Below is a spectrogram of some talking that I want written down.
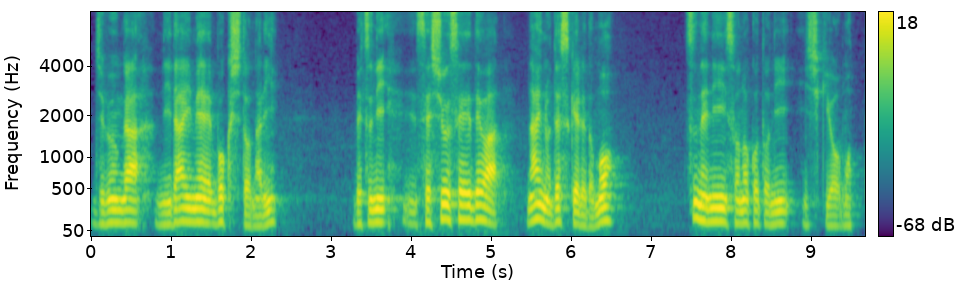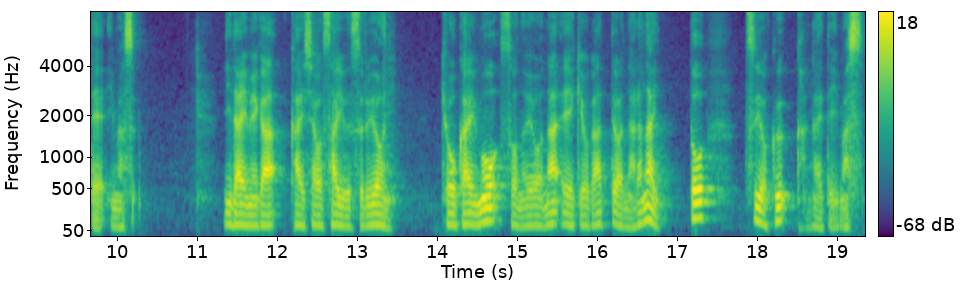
自分が2代目牧師となり別に世襲制ではないのですけれども常にそのことに意識を持っています。2代目が会社を左右するように教会もそのような影響があってはならないと強く考えています。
